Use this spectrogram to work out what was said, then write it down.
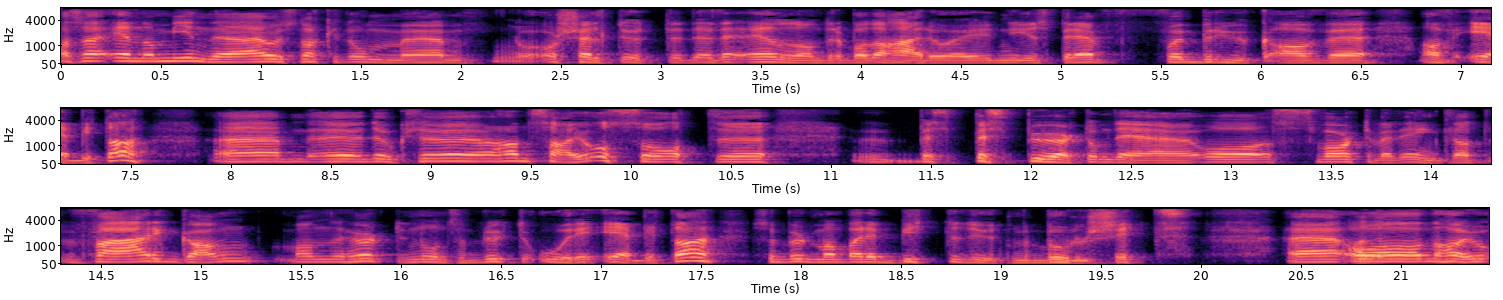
Altså, en av mine Jeg har jo snakket om eh, og skjelt ut det, det, ene og det andre både her og i nyhetsbrev for bruk av, eh, av EBITA. Eh, eh han sa jo også at eh, bespurt om det, og svarte vel egentlig at hver gang man hørte noen som brukte ordet EBITA, så burde man bare bytte det ut med bullshit. Eh, og han har jo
